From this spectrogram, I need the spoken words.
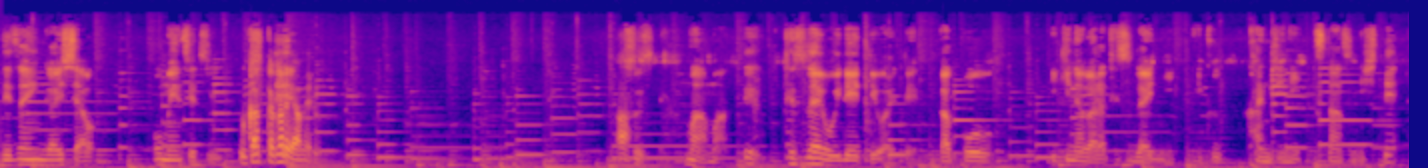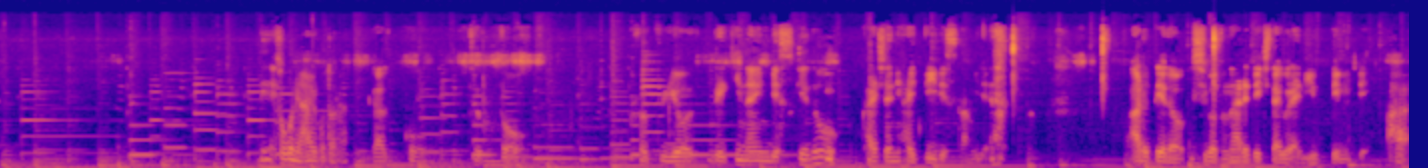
デザイン会社を面接。受かったから辞める。あそうですね。まあまあ。で、手伝いおいでって言われて、学校行きながら手伝いに行く感じに、スタンスにして、で、そこに入ることになる。学校ちょっと卒業できないんですけど、会社に入っていいですかみたいな。ある程度仕事慣れてきたぐらいで言ってみて、は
